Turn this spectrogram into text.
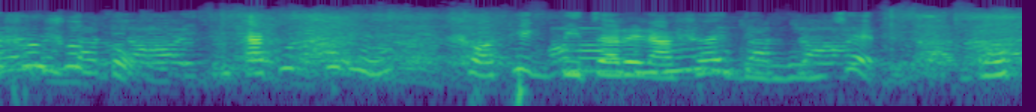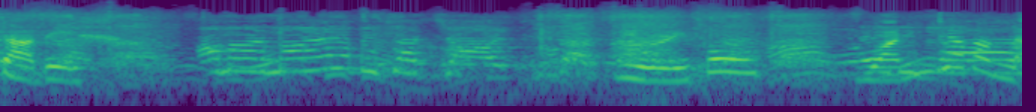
আসল সত্য? এখন শুধু সঠিক বিচারের আশায় দিন গুনছেন গোটা দেশ। আমার মায়ের বিচার চাই। Bureau report one India Bangla.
